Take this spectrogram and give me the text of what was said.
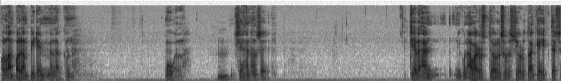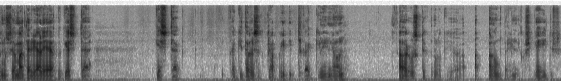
ollaan paljon pidemmällä kuin muualla. Hmm. Sehän on se... Siellähän niin kuin avaruusteollisuudessa joudutaan kehittämään sellaisia materiaaleja, jotka kestää, kestää kaikki tällaiset grafiitit ja kaikki, niin ne on avaruusteknologiaa alun perin niin kuin se kehitys.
